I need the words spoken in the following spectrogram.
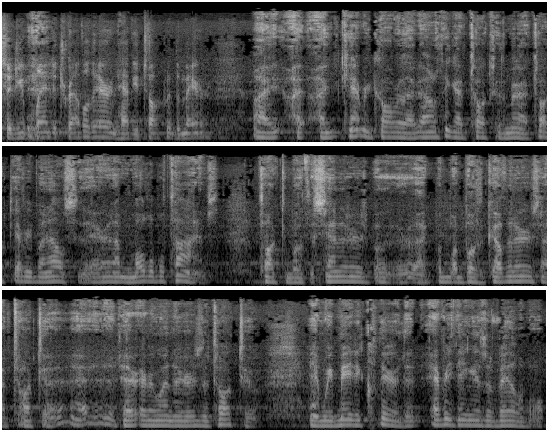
So do you plan to travel there and have you talked with the mayor? I, I, I can't recall that. I don't think I've talked to the mayor. I've talked to everyone else there, and I'm multiple times. I've talked to both the senators, both, uh, both governors. I've talked to, uh, to everyone there is to talk to, and we've made it clear that everything is available.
